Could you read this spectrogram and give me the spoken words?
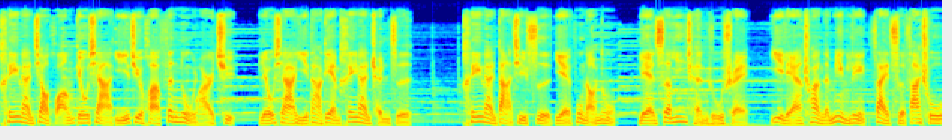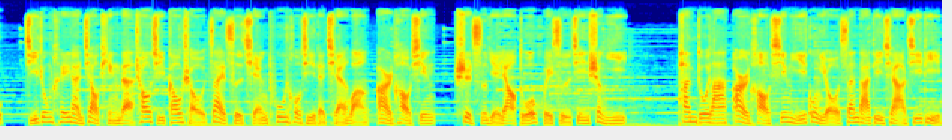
黑暗教皇丢下一句话，愤怒而去，留下一大殿黑暗臣子。黑暗大祭司也不恼怒，脸色阴沉如水。一连串的命令再次发出，集中黑暗教廷的超级高手再次前仆后继的前往二号星，誓死也要夺回紫金圣衣。潘多拉二号星一共有三大地下基地，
